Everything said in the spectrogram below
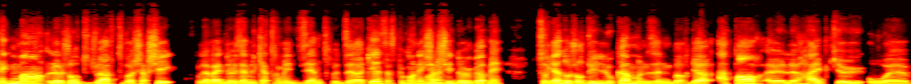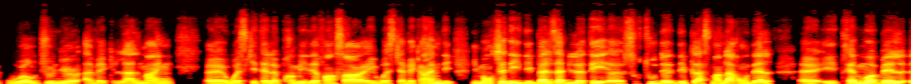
techniquement, le jour du draft, tu vas chercher le 22e, le 90e, tu peux te dire, OK, ça se peut qu'on ait cherché deux gars, mais tu regardes aujourd'hui Luca Munzenberger, à part euh, le hype qu'il y a eu au euh, World Junior avec l'Allemagne, euh, où est-ce qu'il était le premier défenseur et où est-ce qu'il y avait quand même des. Il montrait des, belles habiletés, surtout de déplacement de la rondelle et très mobile,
